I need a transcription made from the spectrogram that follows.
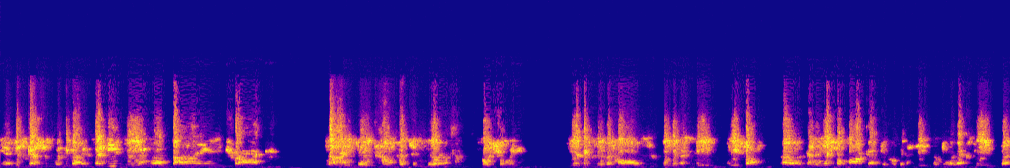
you know, discussions with the guy. But he's doing a nine track, nine day conference in Europe virtually. Europe exhibit halls. We're going to see, we saw uh, an initial mock up and we're going to see some more next week. But,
